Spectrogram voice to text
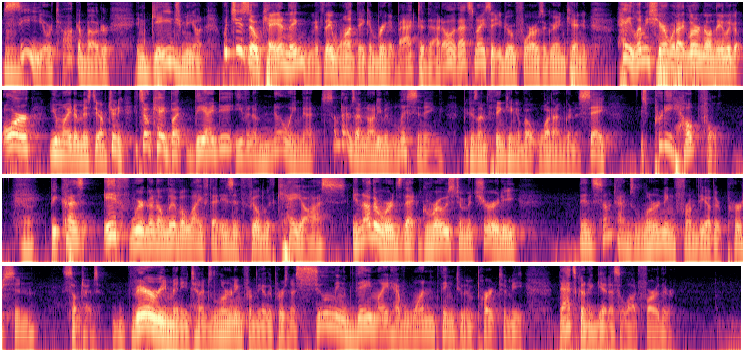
see or talk about or engage me on, which is okay. And they, if they want, they can bring it back to that. Oh, that's nice that you drove four hours of Grand Canyon. Hey, let me share what I learned on the illegal. Or you might have missed the opportunity. It's okay, but the idea even of knowing that sometimes I'm not even listening because I'm thinking about what I'm going to say is pretty helpful. Because if we're going to live a life that isn't filled with chaos, in other words, that grows to maturity, then sometimes learning from the other person, sometimes, very many times, learning from the other person, assuming they might have one thing to impart to me, that's going to get us a lot farther.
